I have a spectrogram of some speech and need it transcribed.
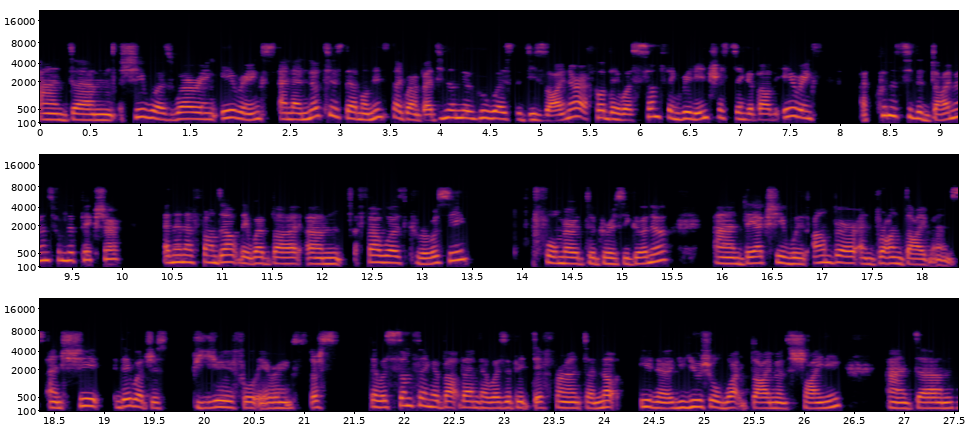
and um, she was wearing earrings and i noticed them on instagram but i didn't know who was the designer. I thought there was something really interesting about the earrings. I couldn't see the diamonds from the picture. And then i found out they were by um, Fawaz Gruosi, former de Grisogono and they actually with amber and brown diamonds. And she they were just beautiful earrings. Just there was something about them that was a bit different and not, you know, your usual white diamonds shiny. And um,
